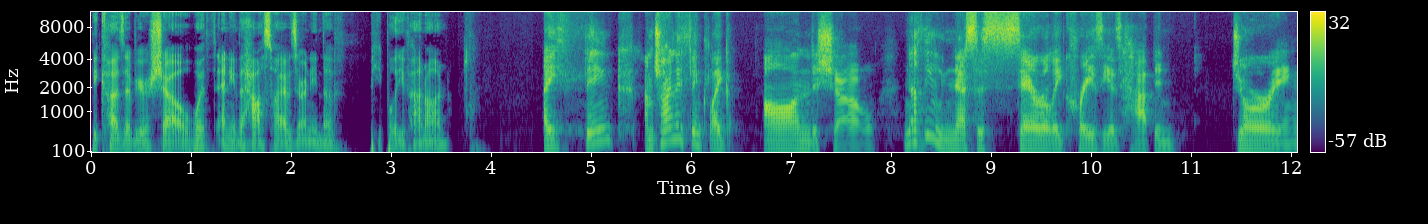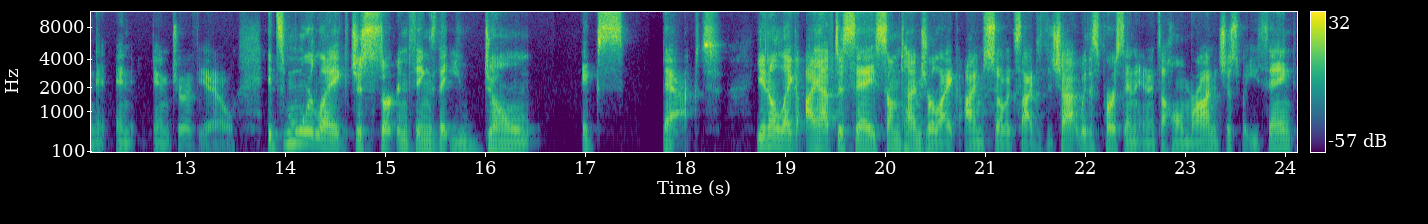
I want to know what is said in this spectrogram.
because of your show with any of the housewives or any of the people you've had on? I think I'm trying to think like on the show. Nothing necessarily crazy has happened during an interview. It's more like just certain things that you don't expect. You know, like I have to say, sometimes you're like, I'm so excited to chat with this person and it's a home run. It's just what you think.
